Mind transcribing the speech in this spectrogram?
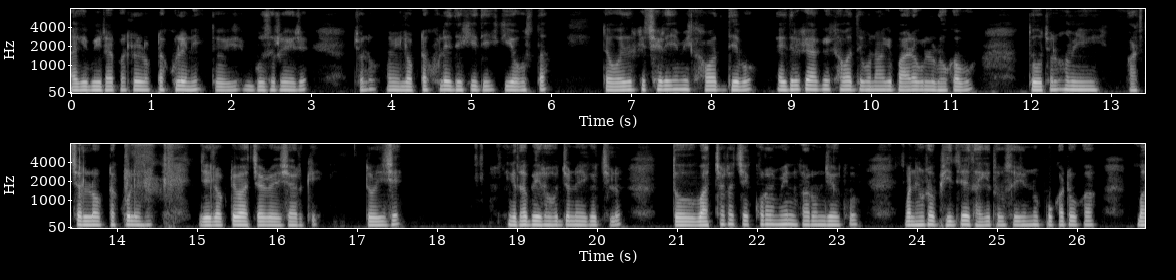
আগে বিড়ার পাটলার লকটা খুলে নিই, তো এই বসে রয়েছে। চলো আমি লকটা খুলে দেখিয়ে দিই কি অবস্থা। তো ওদেরকে ছেড়েই আমি খাবার দেবো। এদেরকে আগে খাবার দেবো না, আগে পায়রাগুলো ঢোকাবো। তো চলো আমি বাচ্চার লকটা খুলে নিই। যে লোকটি বাচ্চা রয়েছে আর কি, তো এই যে এরা বের হওয়ার জন্য এগোচ্ছিল। তো বাচ্চাটা চেক করার মেন কারণ যেহেতু মানে ওরা ভিতরে থাকে, তো সেই জন্য পোকা টোকা বা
